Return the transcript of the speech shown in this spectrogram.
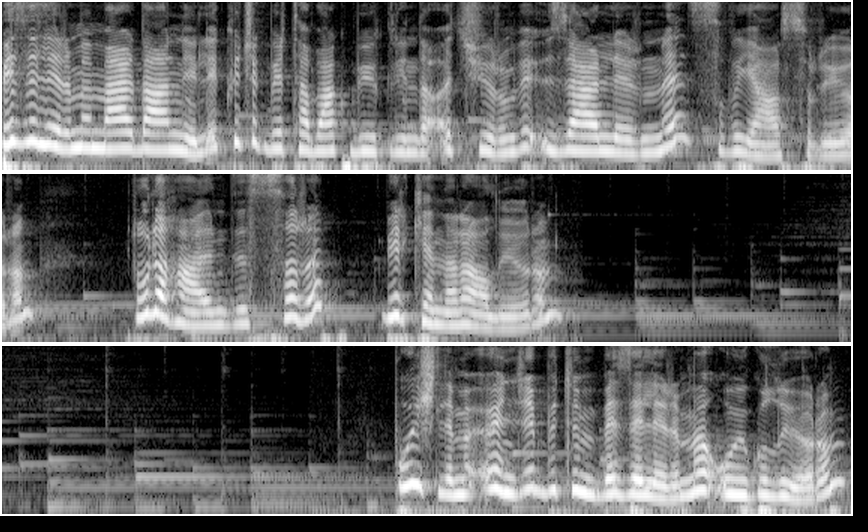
Bezelerimi merdaneyle küçük bir tabak büyüklüğünde açıyorum ve üzerlerine sıvı yağ sürüyorum. Rulo halinde sarıp bir kenara alıyorum. Bu işlemi önce bütün bezelerime uyguluyorum.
